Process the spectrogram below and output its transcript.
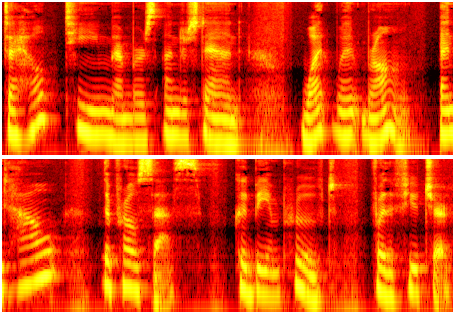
to help team members understand what went wrong and how the process could be improved for the future.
